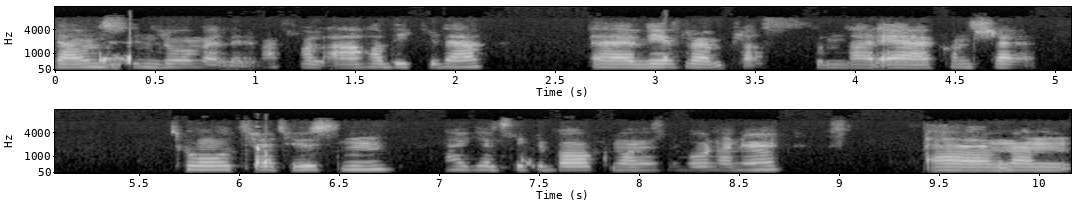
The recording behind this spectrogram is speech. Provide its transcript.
Downs syndrom, eller i hvert fall jeg hadde ikke det. Eh, vi er fra en plass som der er kanskje 2000-3000. Jeg er ikke helt sikker på hvor mange som bor der nå. Eh, men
